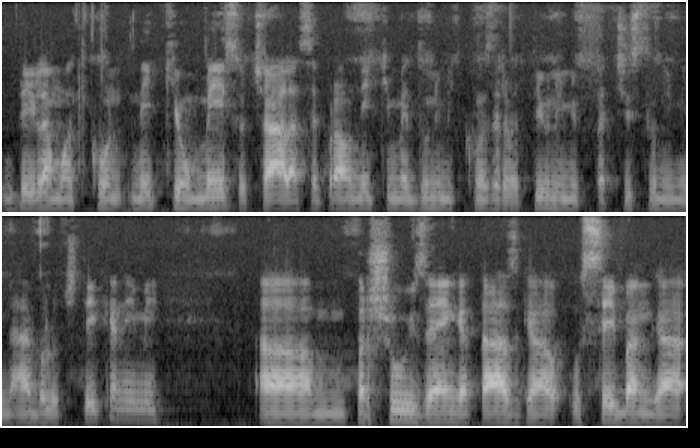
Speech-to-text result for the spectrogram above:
delamo tako nekje vmes očala, se pravi, nekje med unimi konzervativnimi, pa čistovnimi najbolj odštekanimi um, prišel iz enega tazga osebnega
